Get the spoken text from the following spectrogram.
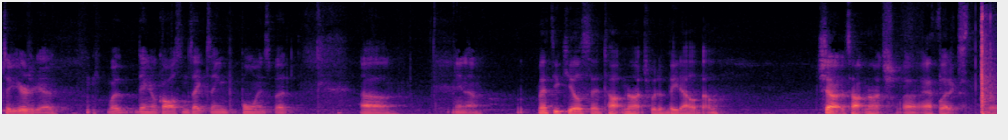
two years ago, with Daniel Carlson's 18 points. But, uh, you know, Matthew Keel said top notch would have beat Alabama. Shout out to Top Notch uh, Athletics. Yeah.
